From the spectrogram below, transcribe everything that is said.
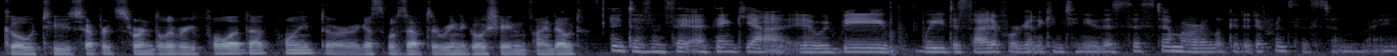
go to separate sort and delivery full at that point? Or I guess we'll just have to renegotiate and find out. It doesn't say. I think, yeah, it would be we decide if we're going to continue this system or look at a different system, right?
